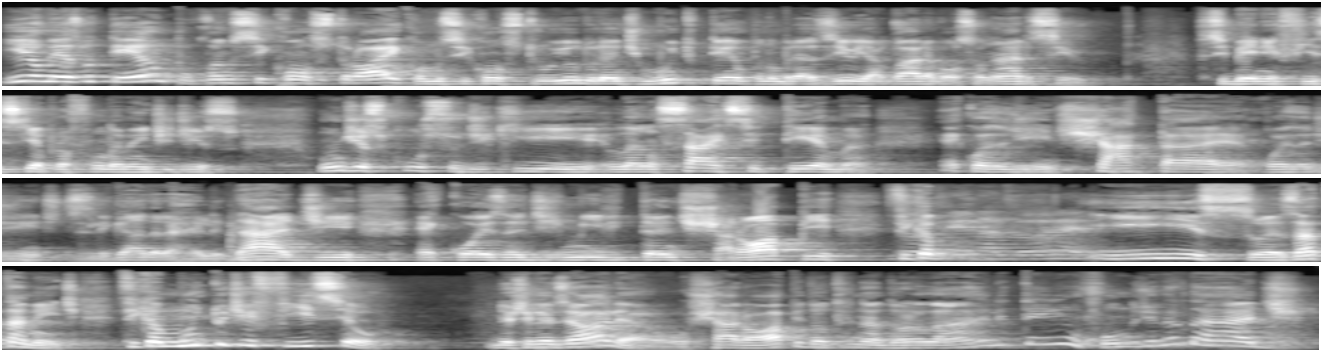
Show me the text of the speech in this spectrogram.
E ao mesmo tempo, quando se constrói, como se construiu durante muito tempo no Brasil e agora Bolsonaro se, se beneficia profundamente disso, um discurso de que lançar esse tema é coisa de gente chata, é coisa de gente desligada da realidade, é coisa de militante xarope. Fica Isso, exatamente. Fica muito difícil. Eu chego a dizer, olha, o xarope doutrinador lá, ele tem um fundo de verdade.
